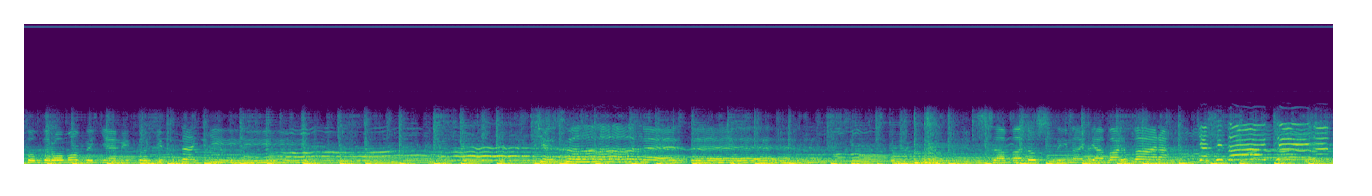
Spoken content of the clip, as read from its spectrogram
στον δρόμο πηγαίνει το γυπτάκι και χάνεται. Σάββατο στην Αγία Βαρβάρα. Και συντάκι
